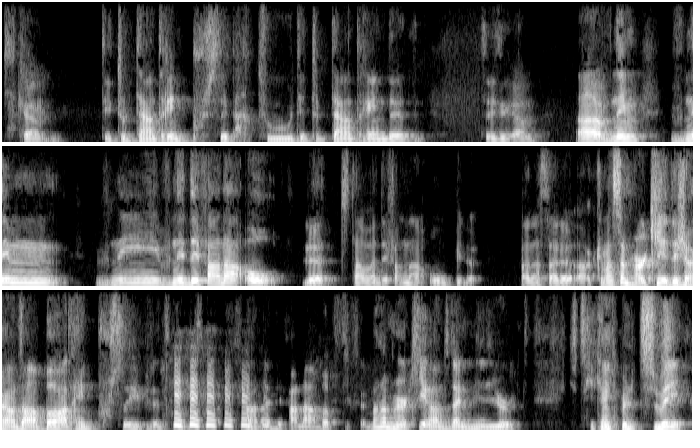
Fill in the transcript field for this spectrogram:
C'est comme, t'es tout le temps en train de pousser partout, t'es tout le temps en train de, tu sais, c'est comme, ah, venez, venez, venez, venez défendre en haut. Là, tu t'en vas défendre en haut, puis là, pendant ça là, ah, comment ça, Murky est déjà rendu en bas en train de pousser, puis là, défendre, défendre en bas, puis ah, Murky est rendu dans le milieu? C'est quelqu'un qui peut le tuer?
